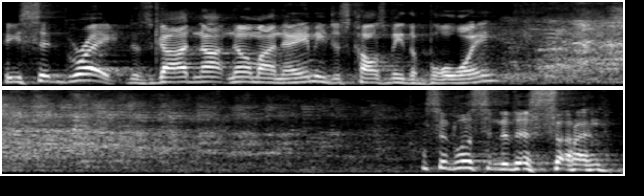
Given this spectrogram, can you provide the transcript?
he said, Great. Does God not know my name? He just calls me the boy. I said, Listen to this, son.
